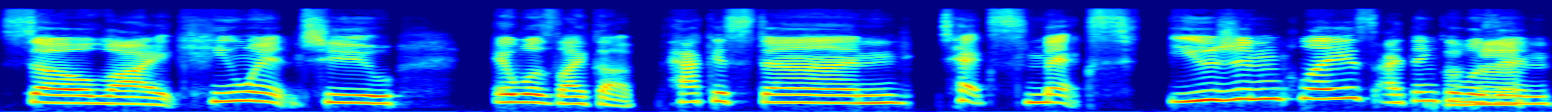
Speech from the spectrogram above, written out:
so like he went to it was like a pakistan tex-mex fusion place i think it was mm-hmm. in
